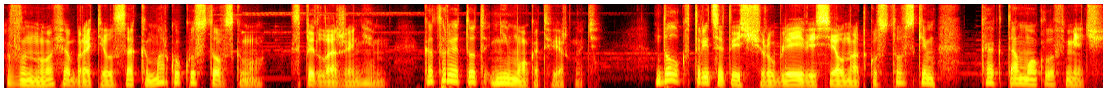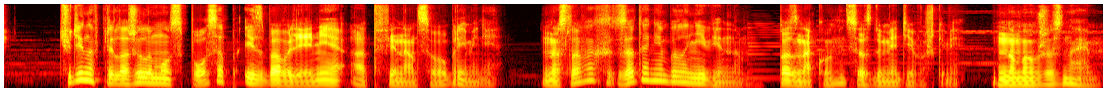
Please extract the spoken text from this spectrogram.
вновь обратился к Марку Кустовскому – с предложением, которое тот не мог отвергнуть. Долг в 30 тысяч рублей висел над Кустовским, как домоклов меч. Чудинов предложил ему способ избавления от финансового бремени. На словах задание было невинным – познакомиться с двумя девушками. Но мы уже знаем,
